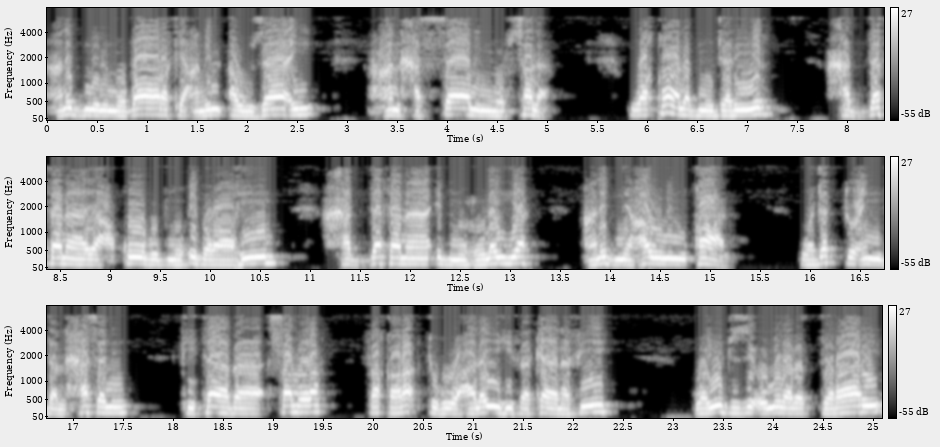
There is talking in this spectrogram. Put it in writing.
عن ابن المبارك عن الأوزاعي عن حسان مرسلا وقال ابن جرير حدثنا يعقوب بن إبراهيم حدثنا ابن علية عن ابن عون قال وجدت عند الحسن كتاب سمرة فقرأته عليه فكان فيه ويجزئ من الاضطرار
